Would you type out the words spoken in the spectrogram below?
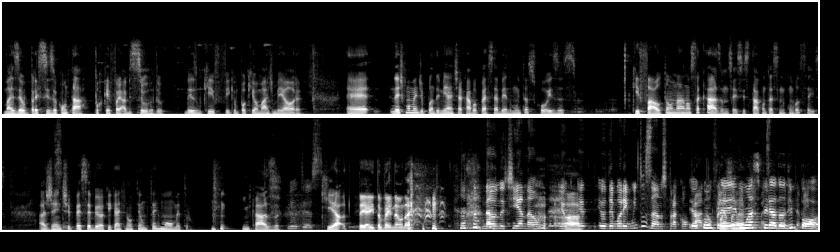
mas eu preciso contar, porque foi absurdo mesmo que fique um pouquinho mais de meia hora. É, neste momento de pandemia, a gente acaba percebendo muitas coisas que faltam na nossa casa. Não sei se isso está acontecendo com vocês. A gente Sim. percebeu aqui que a gente não tem um termômetro. em casa. Meu Deus. Que tem aí também não, né? Não, não tinha não. Eu, ah. eu, eu, demorei muitos anos para comprar. Eu comprei um aspirador de pó,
